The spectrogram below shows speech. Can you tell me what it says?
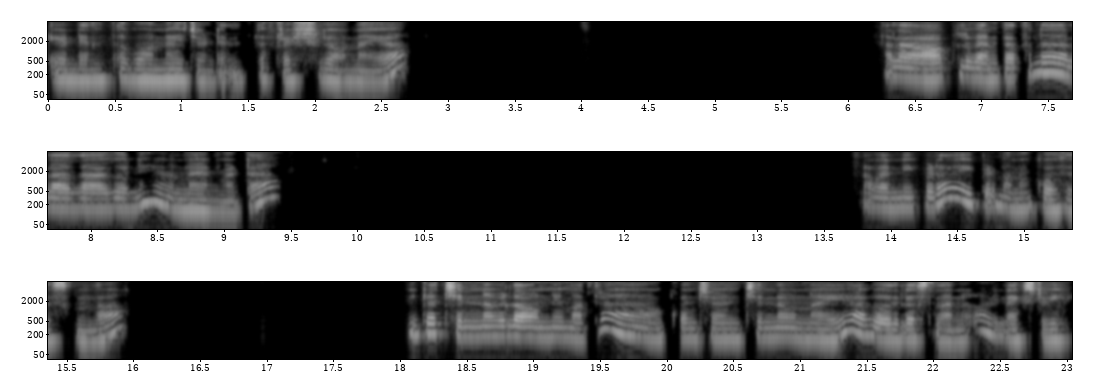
ఇగోండి ఎంత బాగున్నాయో చూడండి. ఎంత ఫ్రెష్‌గా ఉన్నాయో. అలా ఆకులు వెనకాతల అలా దాగుని ఉన్నాయన్నమాట. అవన్నీ కూడా ఇప్పుడు మనం కోసేసుకుందాం. ఇంకా చిన్నవిలా ఉన్నయి మాత్రం కొంచెం చిన్నవున్నాయి. అవి వదిలేస్తున్నాను. అవి నెక్స్ట్ వీక్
